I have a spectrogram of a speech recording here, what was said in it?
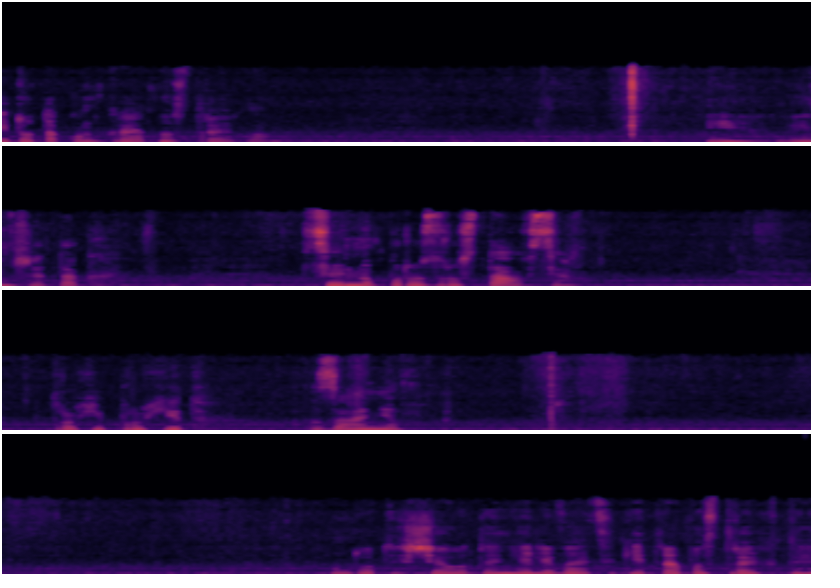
і то так конкретно стригла. І він вже так сильно порозростався. Трохи прохід зайняв. Тут іще один ялівець, який треба стригти.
